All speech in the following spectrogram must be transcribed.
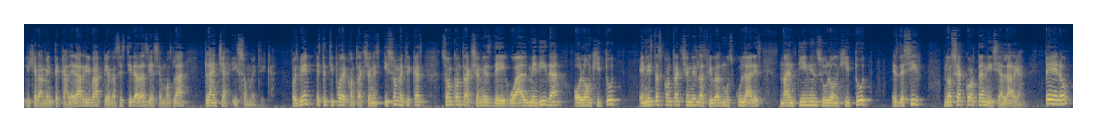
ligeramente cadera arriba, piernas estiradas y hacemos la plancha isométrica. Pues bien, este tipo de contracciones isométricas son contracciones de igual medida o longitud. En estas contracciones las fibras musculares mantienen su longitud, es decir, no se acortan ni se alargan, pero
